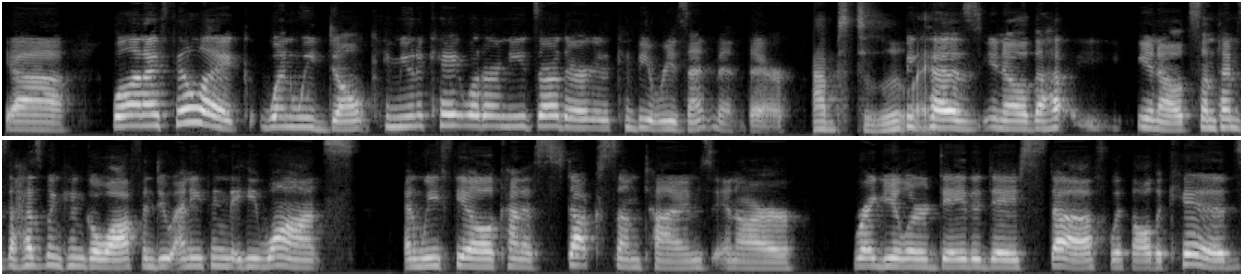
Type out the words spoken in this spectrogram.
yeah well and i feel like when we don't communicate what our needs are there can be resentment there. Absolutely. Because you know the you know sometimes the husband can go off and do anything that he wants and we feel kind of stuck sometimes in our regular day-to-day stuff with all the kids.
